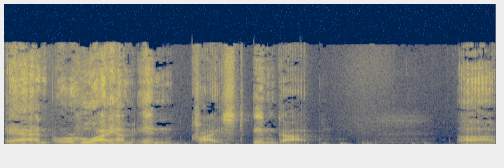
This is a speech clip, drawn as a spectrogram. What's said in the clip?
and or who I am in Christ, in God. Uh,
